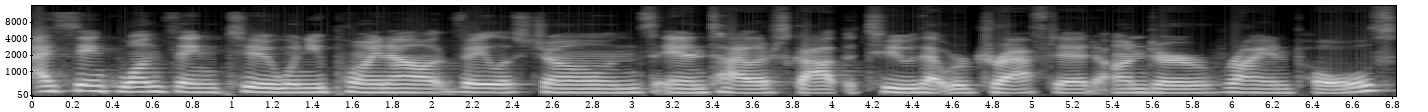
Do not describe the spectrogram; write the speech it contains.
I think one thing too, when you point out Velus Jones and Tyler Scott, the two that were drafted under Ryan Poles,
